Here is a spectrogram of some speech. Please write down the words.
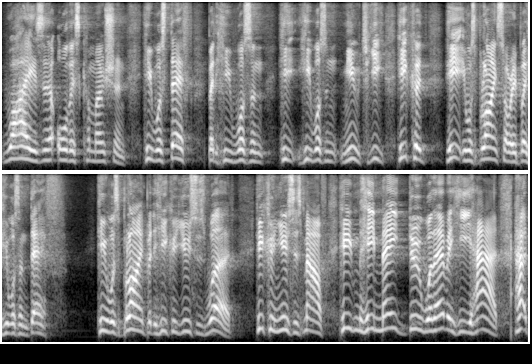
Why is there all this commotion? He was deaf, but he wasn't, he, he wasn't mute. He, he could, he, he was blind, sorry, but he wasn't deaf. He was blind, but he could use his word. He can use his mouth. He, he may do whatever he had. had.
